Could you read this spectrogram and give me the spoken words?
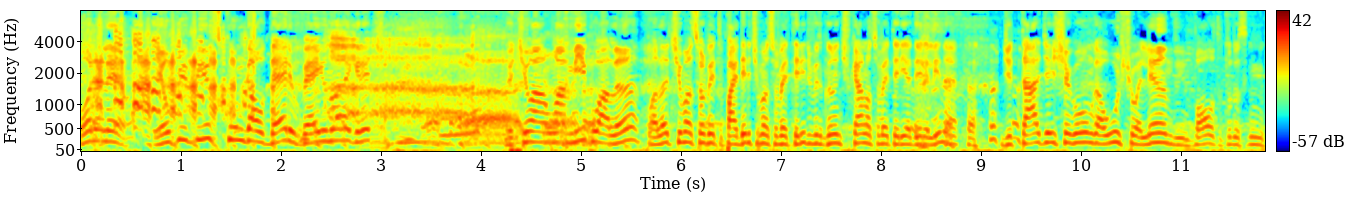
Ô, Lelê, eu vivi isso com um Galdério velho no Alegrete. Eu tinha um, um amigo, o Alan, o Alan tinha uma sorveteria, o pai dele tinha uma sorveteria, de vez em quando a gente ficava na sorveteria dele ali, né? De tarde, aí chegou um gaúcho olhando em volta, tudo assim,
